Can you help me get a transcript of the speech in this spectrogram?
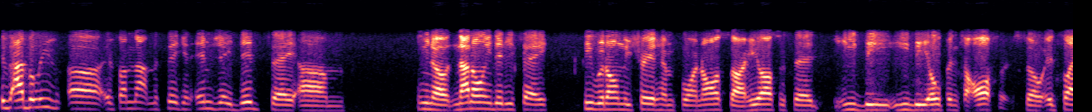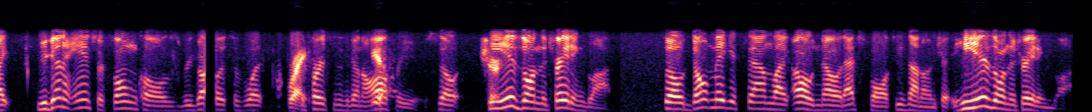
Because I believe, uh, if I'm not mistaken, MJ did say, um, you know, not only did he say he would only trade him for an All Star, he also said he'd be he'd be open to offers. So it's like you're gonna answer phone calls regardless of what Right. the is gonna Yeah. offer you. So Sure. he is on the trading block. So don't make it sound like, oh no, that's false. He's not on trade. He is on the trading block.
